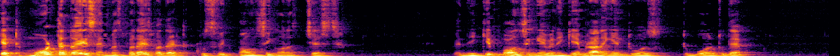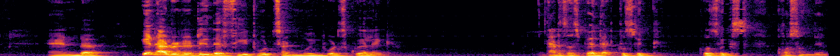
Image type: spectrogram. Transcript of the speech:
get more terrorized and mesmerized by that crucifix bouncing on his chest. When he kept bouncing him, when he came running in towards to bowl to them. And uh, inadvertently their feet would start moving towards square leg. That is the spell that crucifix, crucifix caused on them.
